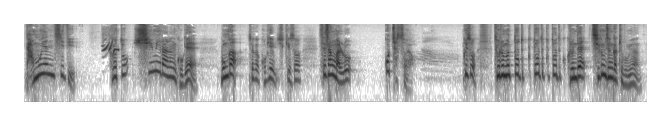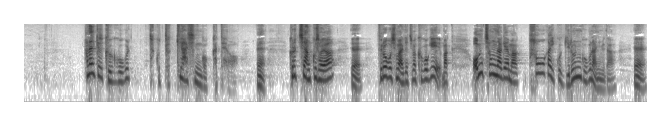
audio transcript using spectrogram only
나무엔 CD 그것도 쉼이라는 곡에 뭔가 제가 거기에 쉽게 해서 세상 말로 꽂혔어요. 그래서 들으면 또 듣고 또 듣고 또 듣고 그런데 지금 생각해 보면 하나님께서 그 곡을 자꾸 듣게 하시는 것 같아요. 예. 그렇지 않고서야 예. 들어보시면 알겠지만 그 곡이 막 엄청나게 막 파워가 있고 이런 곡은 아닙니다. 예.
